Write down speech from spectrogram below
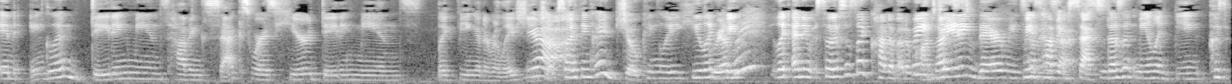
in England dating means having sex whereas here dating means like being in a relationship. Yeah. So I think I jokingly he like Really? made, like anyway so this is like kind of out of Wait, context. dating there means, means having sex. It doesn't mean like being because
